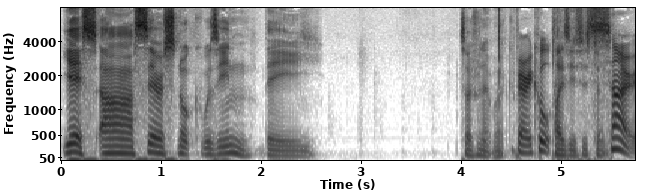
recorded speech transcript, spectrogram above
Yes, uh, Sarah Snook was in the Social Network. Very cool. Plays the assistant. So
